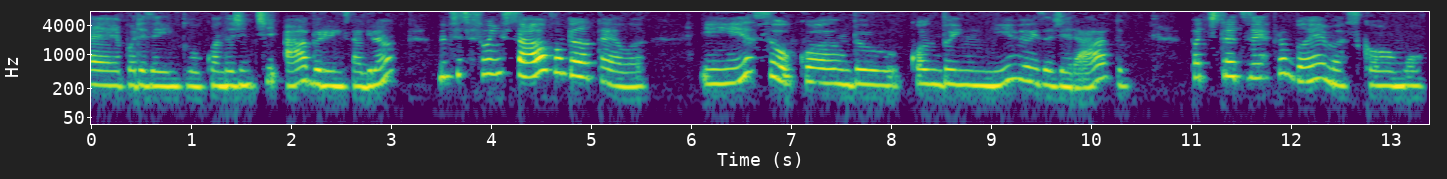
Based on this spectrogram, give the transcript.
É, por exemplo, quando a gente abre o Instagram, notícias ruins saltam pela tela. E isso, quando, quando em um nível exagerado, pode trazer problemas como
